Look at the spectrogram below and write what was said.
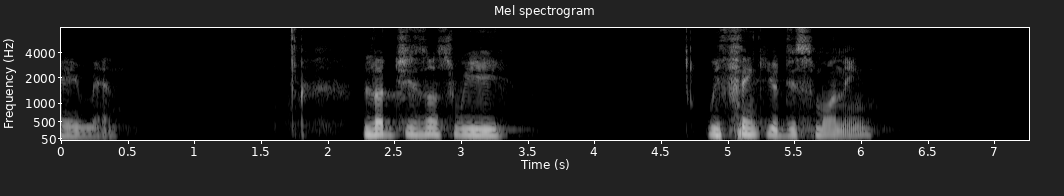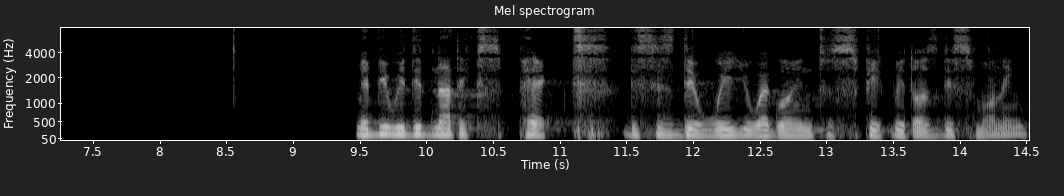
Amen. Lord Jesus, we, we thank you this morning. Maybe we did not expect this is the way you were going to speak with us this morning.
